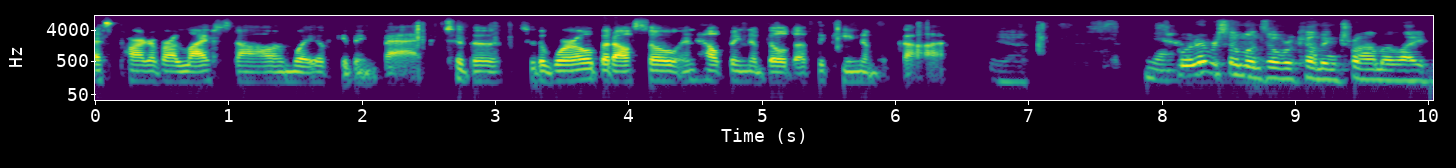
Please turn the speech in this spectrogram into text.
as part of our lifestyle and way of giving back to the to the world, but also in helping to build up the kingdom of God. Yeah. Yeah. So whenever someone's overcoming trauma, like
